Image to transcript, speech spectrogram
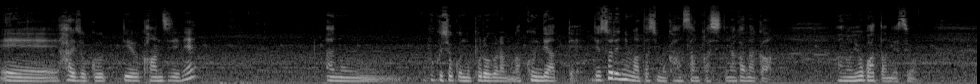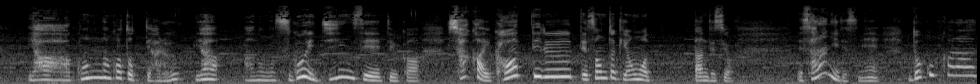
えー、配属っていう感じでね、あのー、復職のプログラムが組んであってでそれにも私も参加してなかなかあの良かったんですよ。いやこんなことってある？いやあのすごい人生っていうか社会変わってるってその時思ったんですよ。でさらにですねどこから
